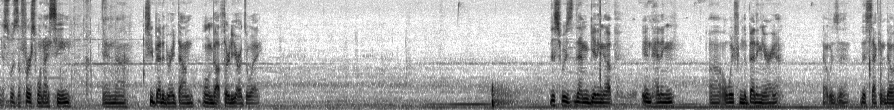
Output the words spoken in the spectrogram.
This was the first one I seen, and uh, she bedded right down, only about 30 yards away. This was them getting up and heading uh, away from the bedding area. That was uh, the second doe.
